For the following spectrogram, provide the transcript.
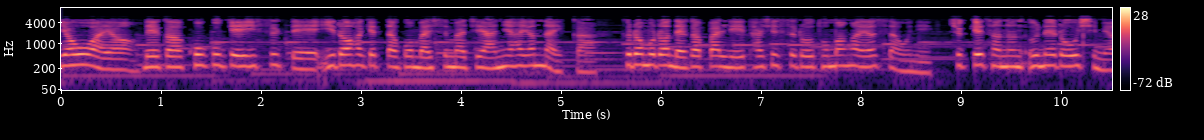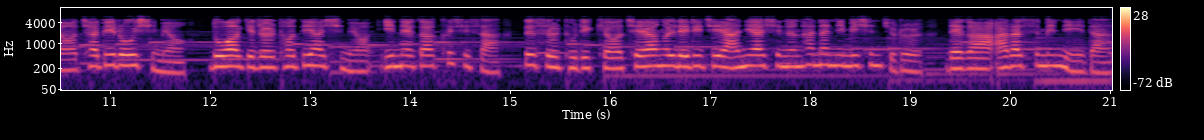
여호와여 내가 고국에 있을 때 이러하겠다고 말씀하지 아니하였나이까 그러므로 내가 빨리 다시스로 도망하였사오니 주께서는 은혜로우시며 자비로우시며 노하기를 더디하시며 인애가 크시사 뜻을 돌이켜 재앙을 내리지 아니하시는 하나님이신 줄을 내가 알았음이니이다.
